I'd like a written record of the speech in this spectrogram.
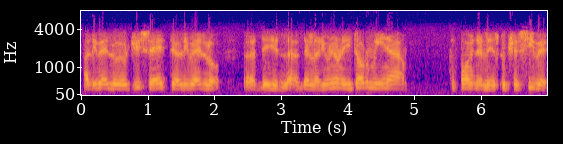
a livello G7, a livello eh, del, della riunione di Taormina, poi nelle successive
